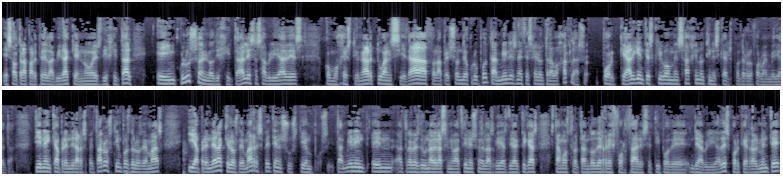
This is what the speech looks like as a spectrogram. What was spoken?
esa otra parte de la vida que no es digital. E incluso en lo digital, esas habilidades como gestionar tu ansiedad o la presión de grupo también es necesario trabajarlas, porque alguien te escriba un mensaje no tienes que responderlo de forma inmediata. Tienen que aprender a respetar los tiempos de los demás y aprender a que los demás respeten sus tiempos. Y también a través de una de las animaciones, una de las guías didácticas, estamos tratando de reforzar ese tipo de, de habilidades, porque realmente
